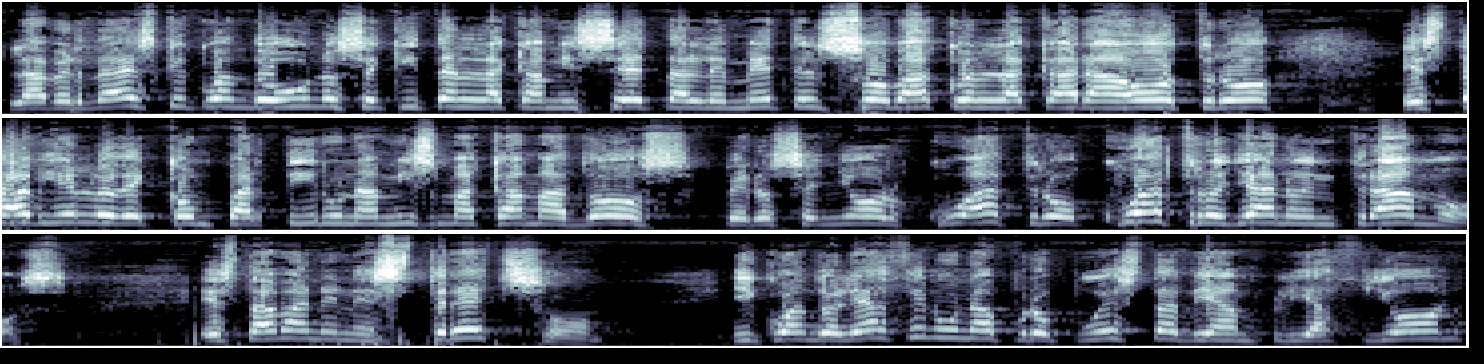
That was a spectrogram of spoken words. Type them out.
la verdad es que cuando uno se quita en la camiseta, le mete el sobaco en la cara a otro, está bien lo de compartir una misma cama dos, pero Señor, cuatro, cuatro ya no entramos. Estaban en estrecho. Y cuando le hacen una propuesta de ampliación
